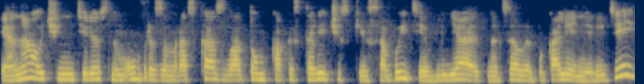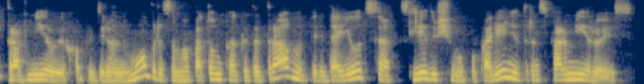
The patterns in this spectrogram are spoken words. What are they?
И она очень интересным образом рассказывала о том, как исторические события влияют на целое поколение людей, травмируя их определенным образом, а потом как эта травма передается следующему поколению, трансформируясь.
